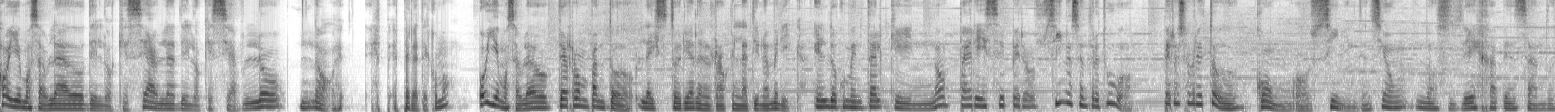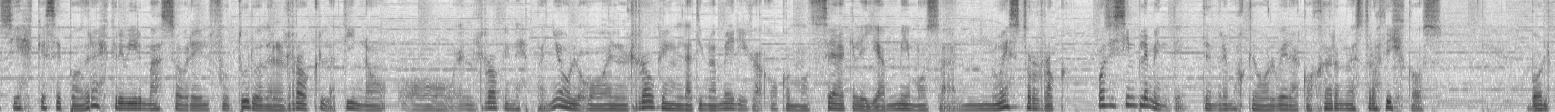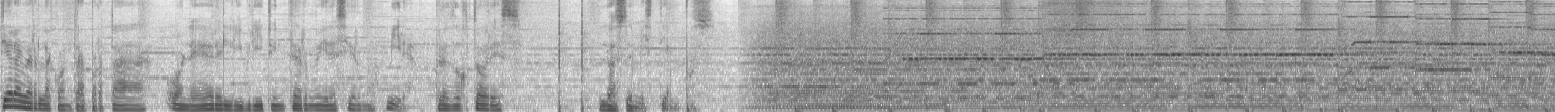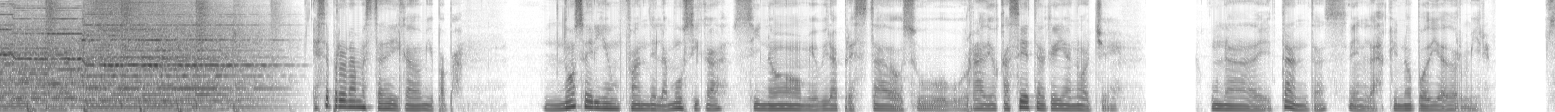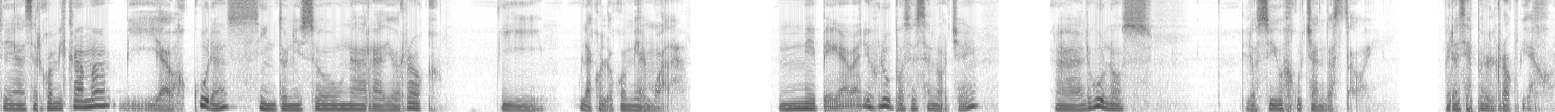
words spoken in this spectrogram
Hoy hemos hablado de lo que se habla, de lo que se habló. No, eh, espérate, ¿cómo? Hoy hemos hablado de Rompan Todo, la historia del rock en Latinoamérica. El documental que no parece, pero sí nos entretuvo. Pero sobre todo, con o sin intención, nos deja pensando si es que se podrá escribir más sobre el futuro del rock latino, o el rock en español, o el rock en Latinoamérica, o como sea que le llamemos a nuestro rock, o si simplemente tendremos que volver a coger nuestros discos, voltear a ver la contraportada o leer el librito interno y decirnos, mira, productores, los de mis tiempos. Este programa está dedicado a mi papá. No sería un fan de la música si no me hubiera prestado su radiocaseta aquella noche, una de tantas en las que no podía dormir. Se acercó a mi cama y a oscuras sintonizó una radio rock y la colocó en mi almohada. Me pegué a varios grupos esa noche. A algunos los sigo escuchando hasta hoy. Gracias por el rock viejo.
